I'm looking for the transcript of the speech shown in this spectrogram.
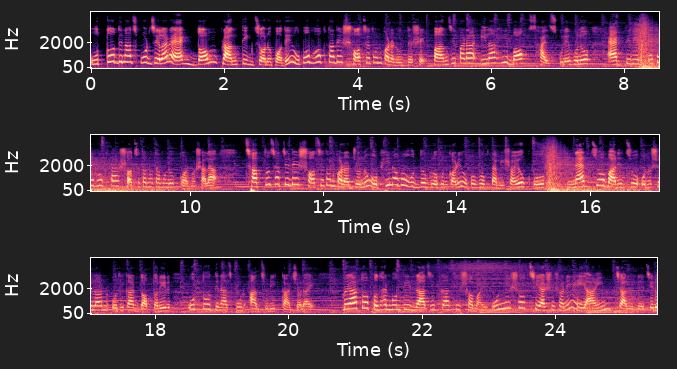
উত্তর দিনাজপুর জেলার একদম প্রান্তিক জনপদে উপভোক্তাদের সচেতন করার উদ্দেশ্যে পাঞ্জিপাড়া ইলাহি বক্স হাই স্কুলে হলো একদিনের উপভোক্তা সচেতনতামূলক কর্মশালা। ছাত্রছাত্রীদের সচেতন করার জন্য অভিনব উদ্যোগ গ্রহণ করে উপভোক্তা বিষয়ক ও ন্যায্য বাণিজ্য অনুশীলন অধিকার দপ্তরের উত্তর দিনাজপুর আঞ্চলিক কার্যালয়। প্রয়াত প্রধানমন্ত্রী রাজীব গান্ধীর সময় উনিশশো ছিয়াশি সনে এই আইন চালু হয়েছিল।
